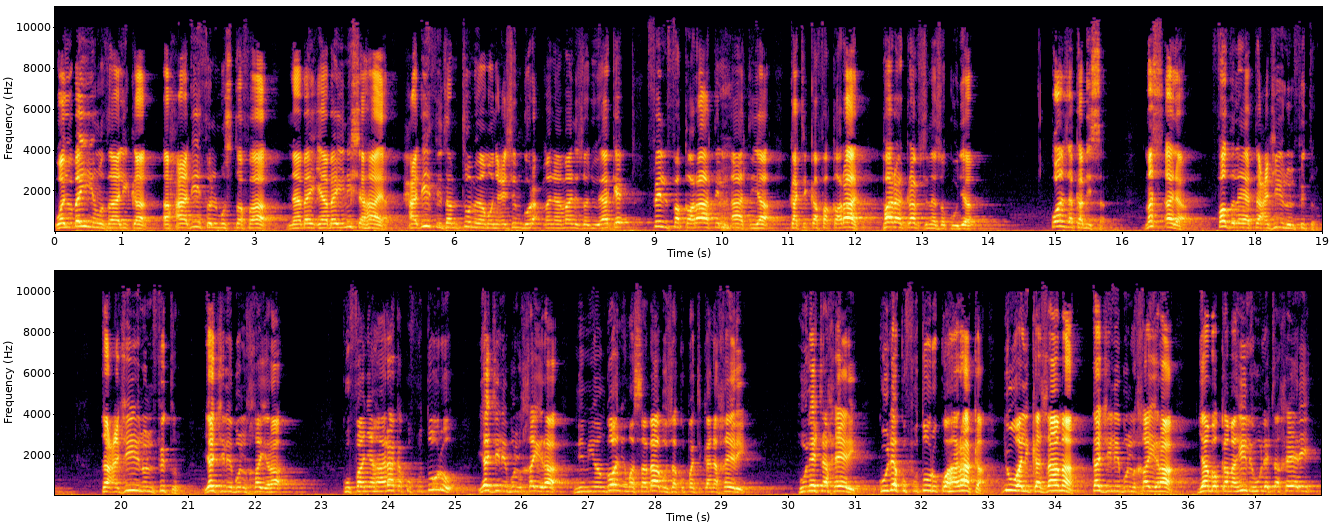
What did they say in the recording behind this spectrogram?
ويبين ذلك أحاديث المصطفى يبين شهاية حديث ثمتم ومن عسم رحمة نامان زجوياك في الفقرات الآتية كتك فقرات paragraphs zinazokuja kwanza kabisa masala fadla ya tajilu lfitr tajilu lfitr yajlibu lkhaira kufanya haraka kufuturu yajlibu lkhaira ni miongoni mwa sababu za kupatikana kheri huleta kheri kule kufuturu kwa haraka jua likazama tajlibu lkhaira jambo kama hili huleta kheri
